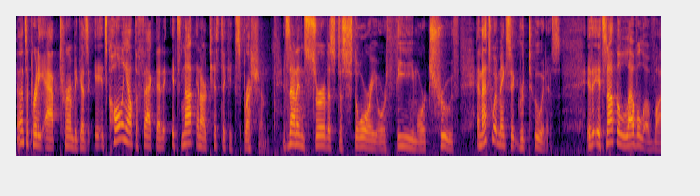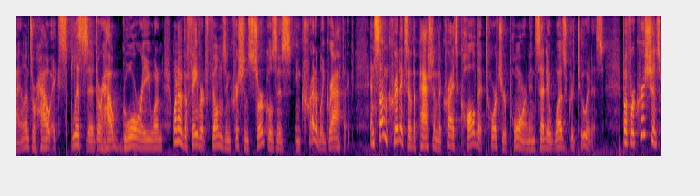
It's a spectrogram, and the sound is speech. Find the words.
And that's a pretty apt term because it's calling out the fact that it's not an artistic expression. It's not in service to story or theme or truth. And that's what makes it gratuitous. It's not the level of violence or how explicit or how gory. One, one of the favorite films in Christian circles is incredibly graphic. And some critics of The Passion of the Christ called it torture porn and said it was gratuitous. But for Christians,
